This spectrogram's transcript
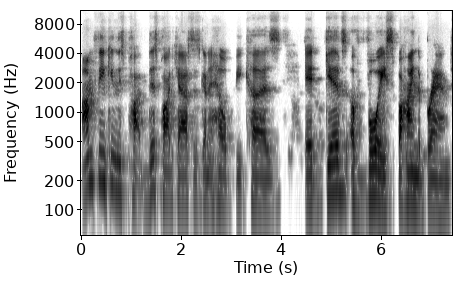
I'm thinking this pod this podcast is going to help because it gives a voice behind the brand.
